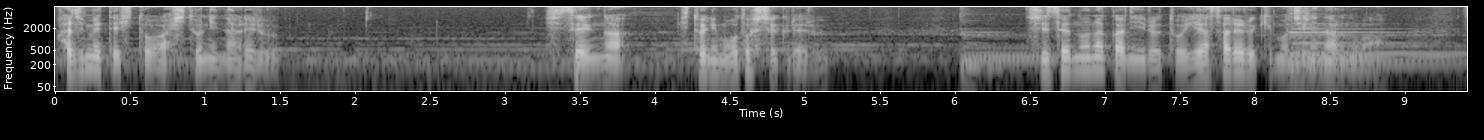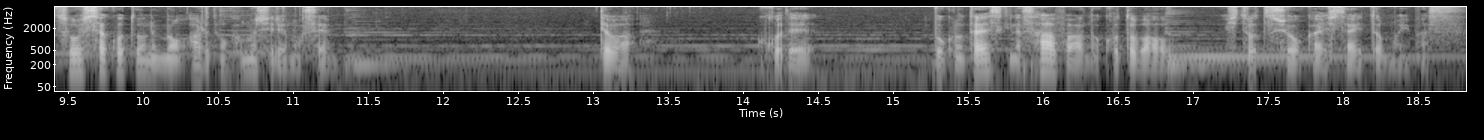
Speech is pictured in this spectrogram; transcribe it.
初めて人は人になれる。自然が人に戻してくれる。自然の中にいると癒される気持ちになるのはそうしたことにもあるのかもしれません。ではここで僕の大好きなサーファーの言葉を一つ紹介したいと思います。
